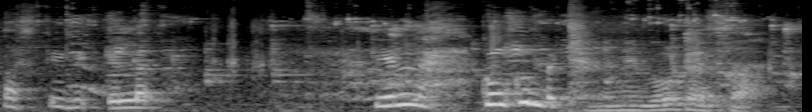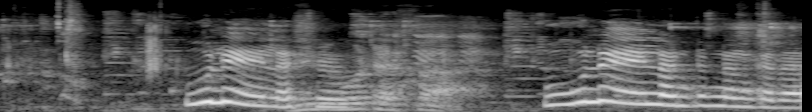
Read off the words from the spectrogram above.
ಫಸ್ಟ್ ಇದು ಎಲ್ಲ ಎಲ್ಲ ಕುಂಕುಮ ಬಿಟ್ಟು పూలు వేయాలి అసలు. పూలు వేయాలి అంటున్నాను కదా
